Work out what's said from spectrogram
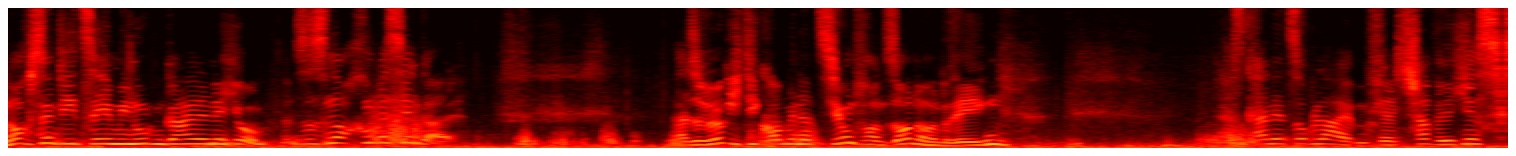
Noch sind die 10 Minuten geil nicht um. Das ist noch ein bisschen geil. Also wirklich die Kombination von Sonne und Regen. Das kann jetzt so bleiben. Vielleicht schaffe ich es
